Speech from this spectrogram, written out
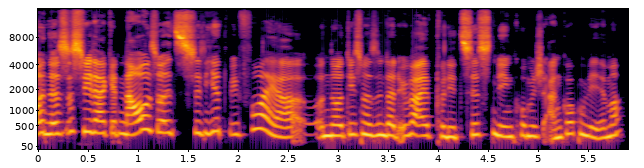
Und es ist wieder genauso inszeniert wie vorher. Und nur diesmal sind dann überall Polizisten, die ihn komisch angucken, wie immer.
